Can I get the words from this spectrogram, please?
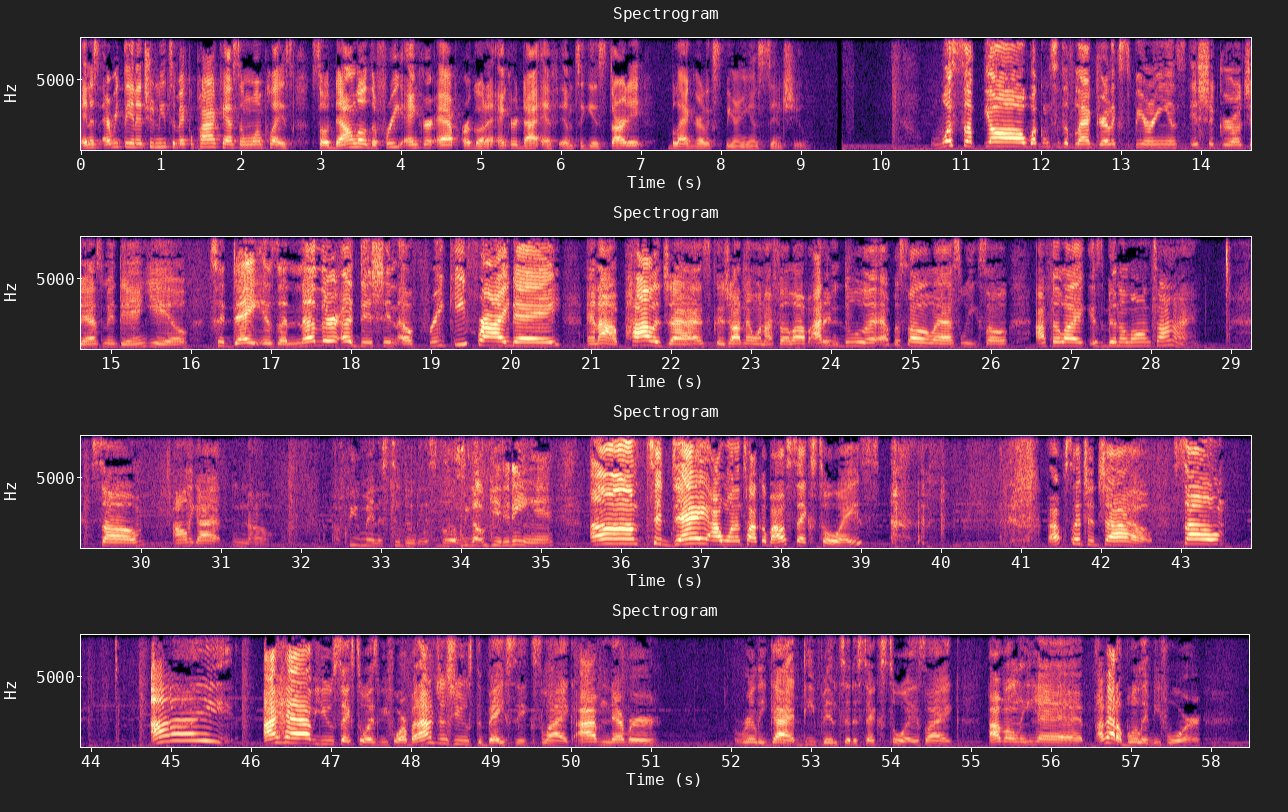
And it's everything that you need to make a podcast in one place. So download the free Anchor app or go to anchor.fm to get started. Black Girl Experience sent you. What's up, y'all? Welcome to the Black Girl Experience. It's your girl, Jasmine Danielle. Today is another edition of Freaky Friday. And I apologize because y'all know when I fell off, I didn't do an episode last week. So I feel like it's been a long time. So I only got, you know, a few minutes to do this, but we gonna get it in. Um, today I want to talk about sex toys. I'm such a child. So I I have used sex toys before, but I just used the basics. Like I've never really got deep into the sex toys. Like I've only had I've had a bullet before.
